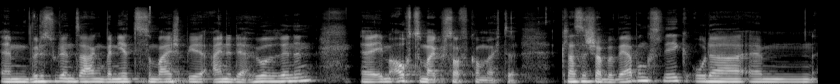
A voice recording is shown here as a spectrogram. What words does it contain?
Ähm, würdest du denn sagen, wenn jetzt zum Beispiel eine der Hörerinnen äh, eben auch zu Microsoft kommen möchte, klassischer Bewerbungsweg oder ähm,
